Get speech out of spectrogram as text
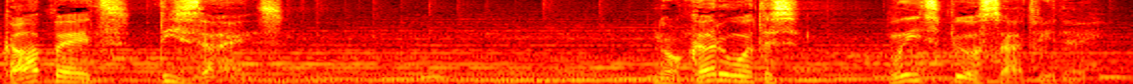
Kāpēc dizains? No karotes līdz pilsētvidai.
